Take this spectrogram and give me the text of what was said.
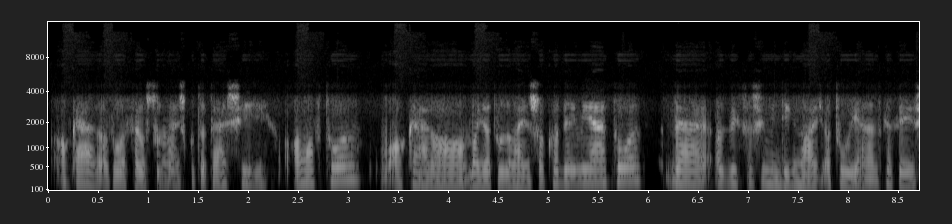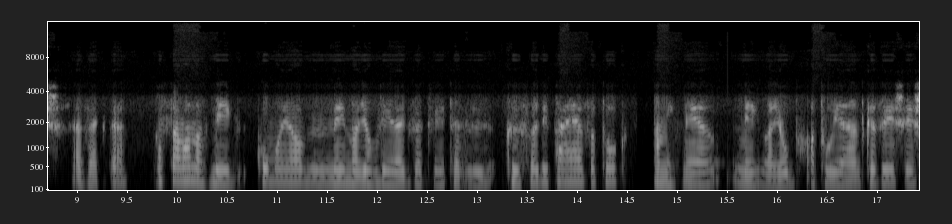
akár az Országos Tudományos Kutatási Alaptól, akár a Magyar Tudományos Akadémiától, de az biztos, hogy mindig nagy a túljelentkezés ezekre. Aztán vannak még komolyabb, még nagyobb lélegzetvételű külföldi pályázatok, amiknél még nagyobb a túljelentkezés, és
